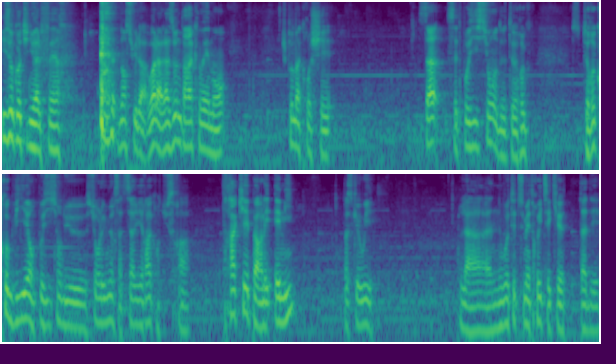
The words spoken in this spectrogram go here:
Ils ont continué à le faire dans celui-là. Voilà, la zone d'arachnoaimant. Je peux m'accrocher. Cette position de te, recroqueviller en position sur le mur, ça te servira quand tu seras traqué par les ennemis. Parce que oui, la nouveauté de ce Metroid, c'est que tu as des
